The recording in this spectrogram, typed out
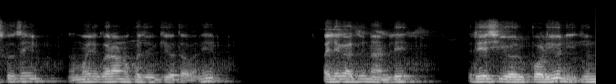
यसको चाहिँ मैले गराउन खोजेको के हो त भने अहिलेका जुन हामीले रेसियोहरू पढ्यो नि जुन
